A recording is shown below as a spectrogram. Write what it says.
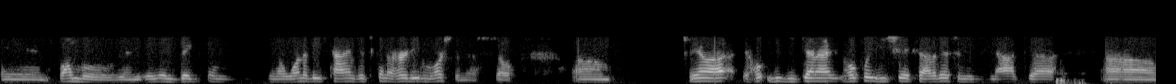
and fumbles and in, big and you know one of these times it's going to hurt even worse than this. So. Um, you know, he's gonna. Hopefully, he shakes out of this and he's not uh, uh,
